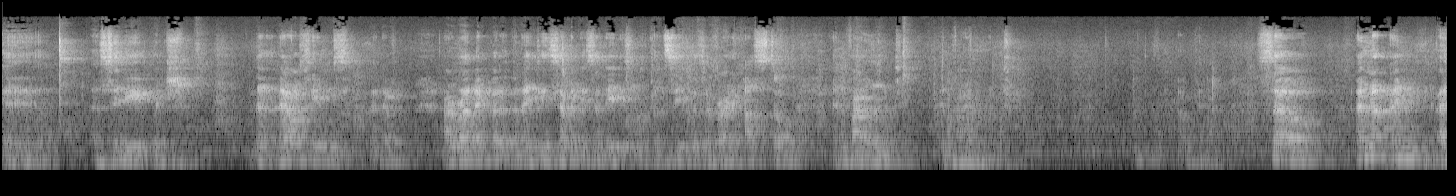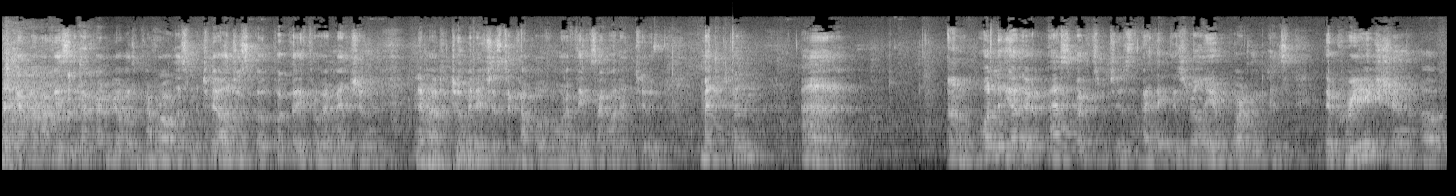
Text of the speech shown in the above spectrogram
uh, a city which now seems kind of ironic, but in the 1970s and 80s was conceived as a very hostile and violent environment. Okay. So, I'm not, I'm, I think I'm obviously not going to be able to cover all this material. I'll just go quickly through and mention in about two minutes just a couple of more things I wanted to mention. Uh, um, one of the other aspects which is, I think is really important is the creation of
